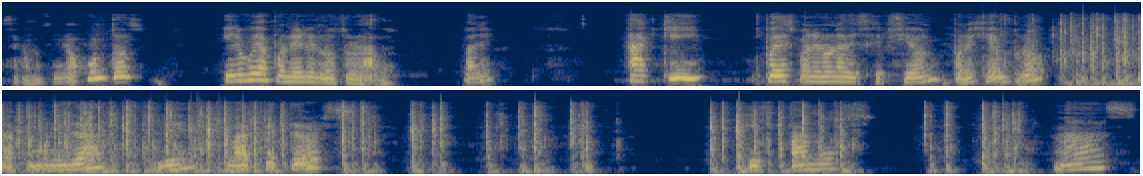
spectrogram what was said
sacamos dinero juntos. Y lo voy a poner en otro lado. ¿Vale? Aquí puedes poner una descripción. Por ejemplo, la comunidad de marketers hispanos más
